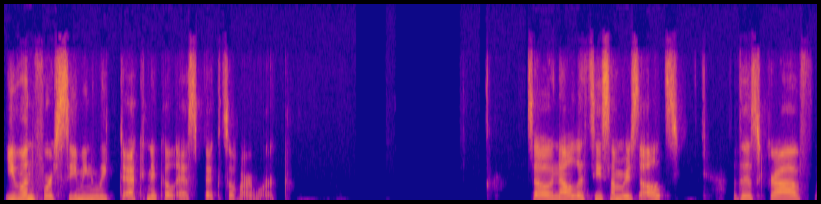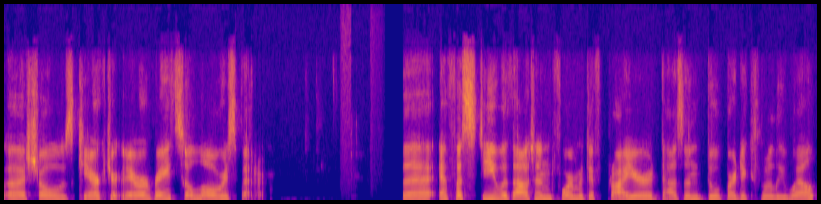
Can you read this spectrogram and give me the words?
even for seemingly technical aspects of our work. So now let's see some results. This graph uh, shows character error rate, so lower is better. The FST without an informative prior doesn't do particularly well.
